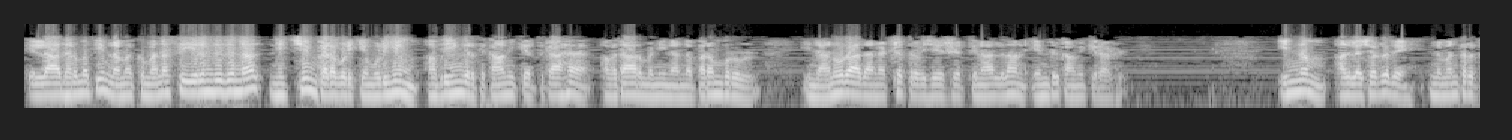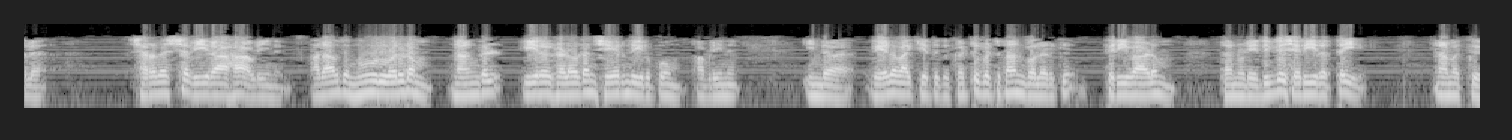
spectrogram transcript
எல்லா தர்மத்தையும் நமக்கு மனசு இருந்ததுனால் நிச்சயம் கடைபிடிக்க முடியும் அப்படிங்கறது காமிக்கிறதுக்காக அவதாரம் பண்ணின அந்த பரம்பொருள் இந்த அனுராதா நட்சத்திர விசேஷத்தினால்தான் என்று காமிக்கிறார்கள். இன்னும் அதுல சொல்றதே இந்த மந்திரத்துல சரதஷ வீராகா அப்படின்னு. அதாவது நூறு வருடம் நாங்கள் வீரர்களுடன் சேர்ந்து இருப்போம் அப்படின்னு. இந்த வேத வாக்கியத்துக்கு கட்டுப்பட்டு தான் போல இருக்கு. பெரிவாளும் தன்னுடைய திவ்ய சரீரத்தை நமக்கு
